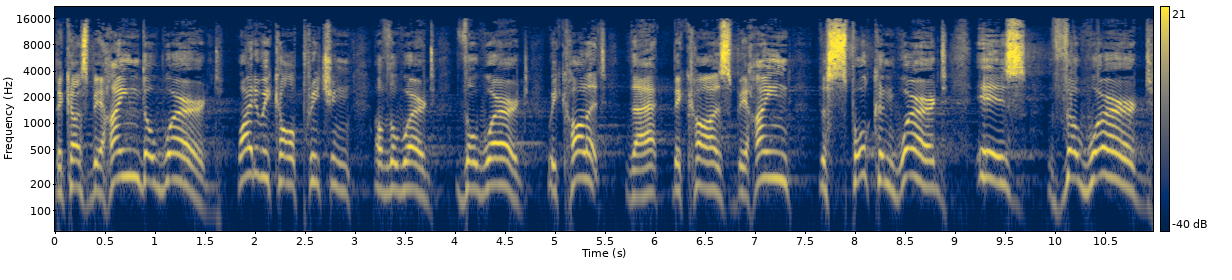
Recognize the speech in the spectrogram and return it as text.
Because behind the Word, why do we call preaching of the Word the Word? We call it that because behind the spoken Word is the Word.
